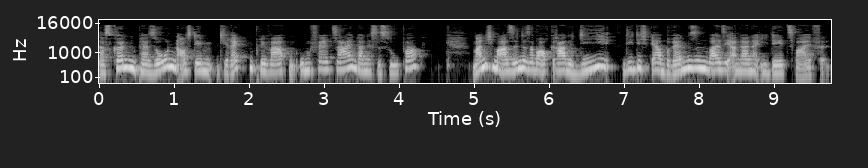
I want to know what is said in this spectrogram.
Das können Personen aus dem direkten privaten Umfeld sein, dann ist es super. Manchmal sind es aber auch gerade die, die dich eher bremsen, weil sie an deiner Idee zweifeln.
